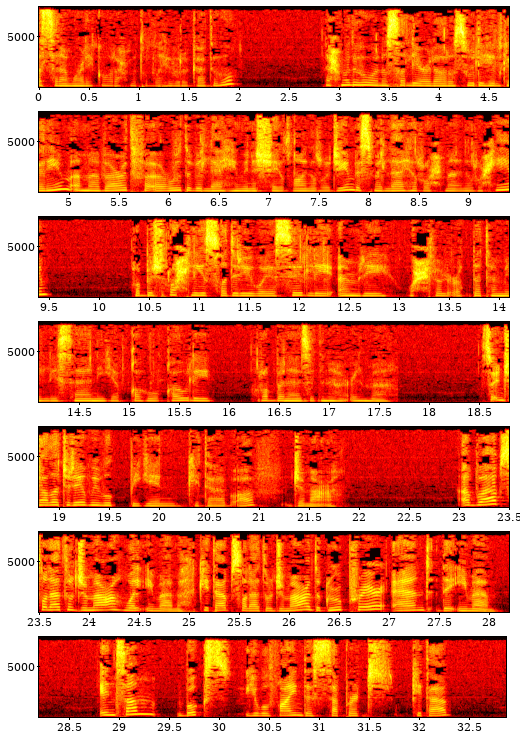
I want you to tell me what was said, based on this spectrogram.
السلام عليكم ورحمة الله وبركاته. نحمده ونصلي على رسوله الكريم. أما بعد فأعوذ بالله من الشيطان الرجيم. بسم الله الرحمن الرحيم. رب اشرح لي صدري ويسر لي أمري. واحلل عقدة من لساني يفقه قولي. ربنا زدنا علما. So inshallah today we will begin kitab of Jama'ah. Salatul Jama'ah wal Imamah. Kitab Salatul Jama'ah, the group prayer and the Imam. In some books you will find this separate kitab.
